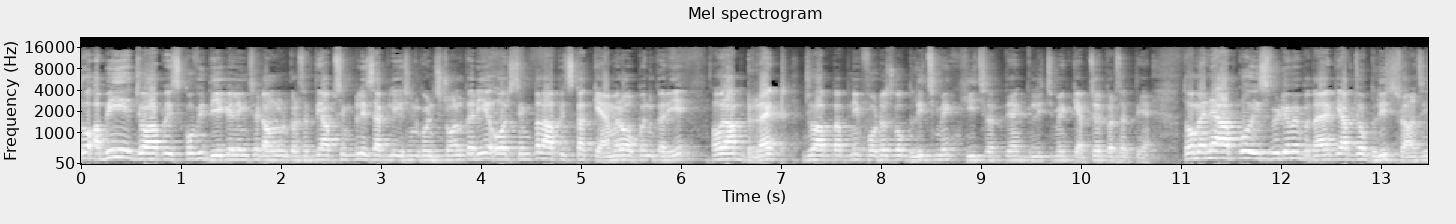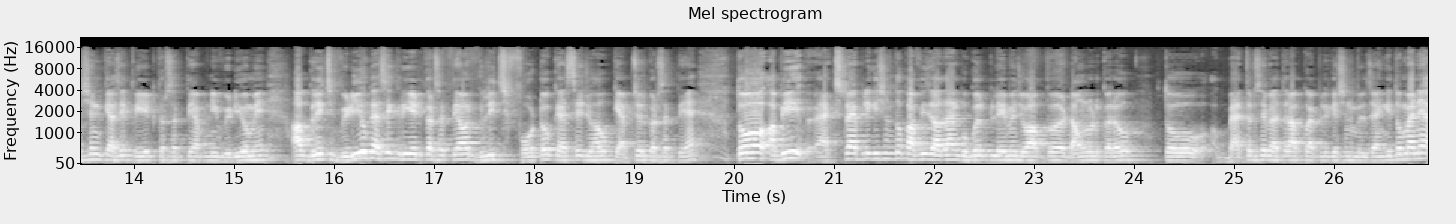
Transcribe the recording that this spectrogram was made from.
तो अभी जो आप इसको भी दिए गए लिंक से डाउनलोड कर सकते हैं, आप सिंपल इस एप्लीकेशन को इंस्टॉल करिए और सिंपल आप इसका कैमरा ओपन करिए और आप डायरेक्ट जो आप अपनी फ़ोटोज़ को ग्लिच में खींच सकते हैं ग्लिच में कैप्चर कर सकते हैं। तो मैंने आपको इस वीडियो में बताया कि आप जो ग्लिच ट्रांसिशन कैसे क्रिएट कर सकते हैं अपनी वीडियो में, आप ग्लिच वीडियो कैसे क्रिएट कर सकते हैं और ग्लिच फ़ोटो कैसे जो है वो कैप्चर कर सकते हैं। तो अभी एक्स्ट्रा एप्लीकेशन तो काफ़ी ज़्यादा है गूगल प्ले में जो आप डाउनलोड करो तो बेहतर से बेहतर आपको एप्लीकेशन मिल जाएँगी। तो मैंने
